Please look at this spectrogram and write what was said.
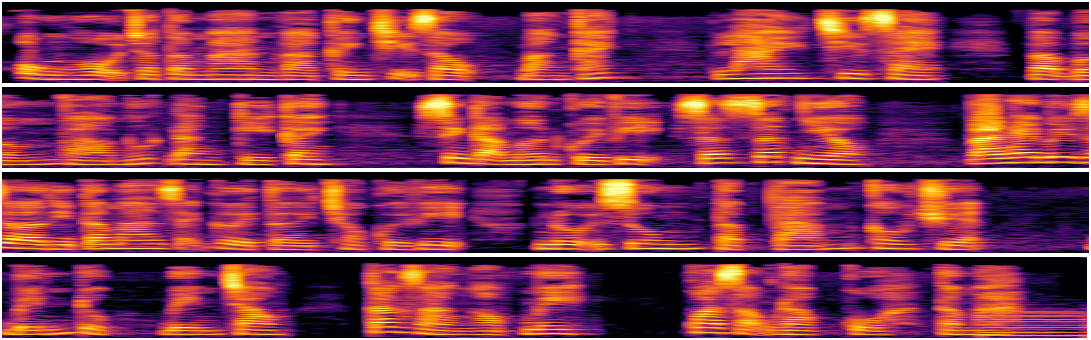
ủng hộ cho Tâm An và kênh Chị Dậu bằng cách like, chia sẻ và bấm vào nút đăng ký kênh Xin cảm ơn quý vị rất rất nhiều. Và ngay bây giờ thì Tâm An sẽ gửi tới cho quý vị nội dung tập 8 câu chuyện Bến Đục Bến Trong, tác giả Ngọc My, qua giọng đọc của Tâm An.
